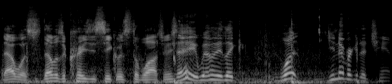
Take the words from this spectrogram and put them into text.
that was that was a crazy sequence to watch. And he said, hey, like, what? You never get a chance.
